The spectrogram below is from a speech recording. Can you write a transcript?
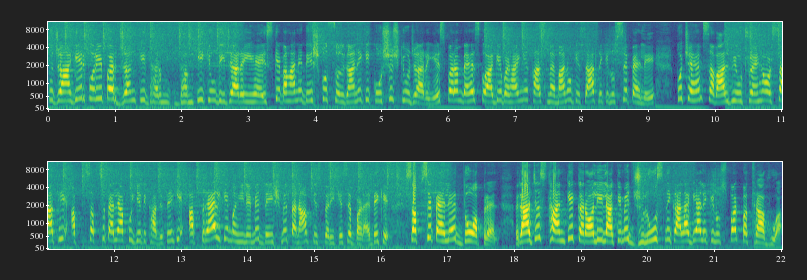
तो जहांगीरपुरी पर जंग की धमकी क्यों दी जा रही है? इसके बहाने देश को सुलगाने की कोशिश क्यों जा रही है? इस पर हम बहस को आगे बढ़ाएँगे खास मेहमानों के साथ, लेकिन उससे पहले कुछ अहम सवाल भी उठ रहे हैं और साथ ही अब सबसे पहले आपको ये दिखा देते हैं कि अप्रैल के महीने में देश में तनाव किस तरीके से बढ़ा है। देखिए, सबसे पहले दो अप्रैल, राजस्थान के करौली इलाके में जुलूस निकाला गया, लेकिन उस पर पथराव हुआ।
